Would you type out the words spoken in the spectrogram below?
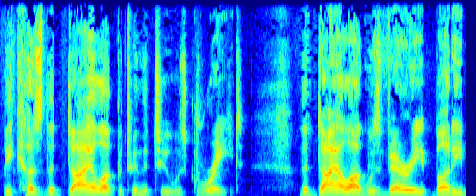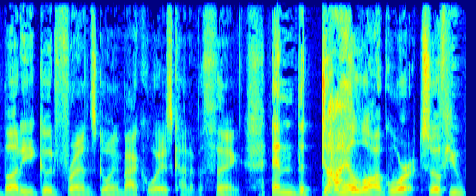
because the dialogue between the two was great. The dialogue was very buddy buddy, good friends going back away ways kind of a thing. And the dialogue worked. So if you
